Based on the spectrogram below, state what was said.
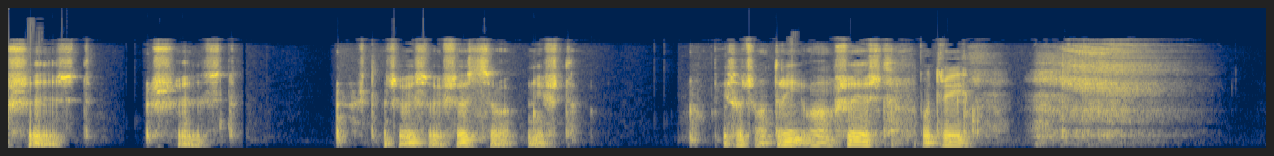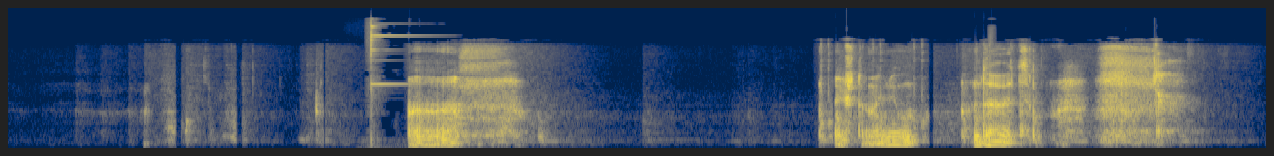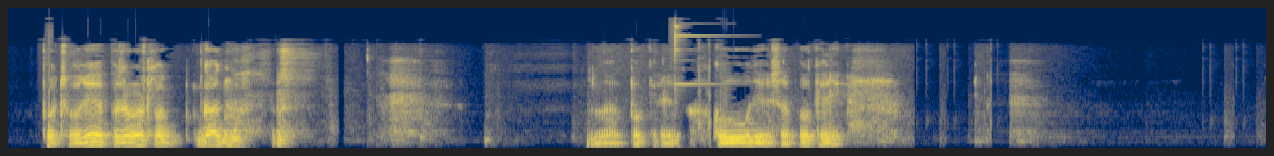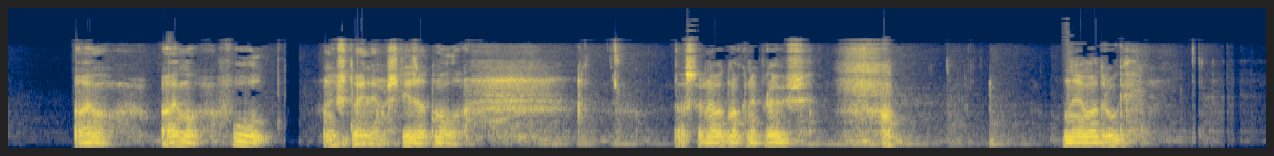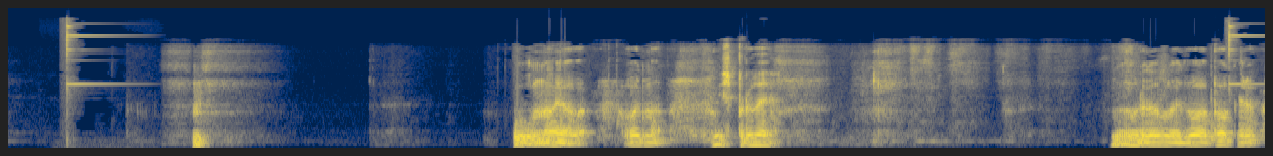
Šest, šest. Šta će više ovih šesticama? Ništa. Pisat ćemo tri, vam šest, po tri. Ništa minimum. Devet. Počelo lijepo, završilo gadno. Na pokeri, ko udio sa pokeri. Ajmo, ajmo, full, ništa idem stizat malo. Da se ne odmakne previše. Nema druge. U, najava, odmah iz prve. Dobro, dobila je dva pokera.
